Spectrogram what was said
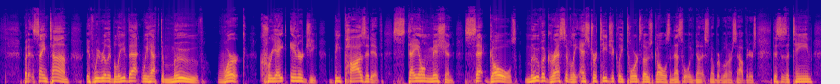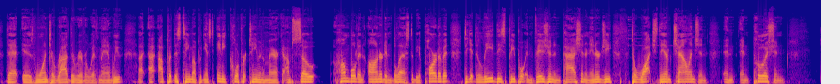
But at the same time, if we really believe that, we have to move, work, create energy, be positive, stay on mission, set goals, move aggressively and strategically towards those goals. And that's what we've done at Snowbird Wilderness Outfitters. This is a team that is one to ride the river with, man. We, I, I put this team up against any corporate team in America. I'm so humbled and honored and blessed to be a part of it, to get to lead these people in vision and passion and energy, to watch them challenge and, and, and push and,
